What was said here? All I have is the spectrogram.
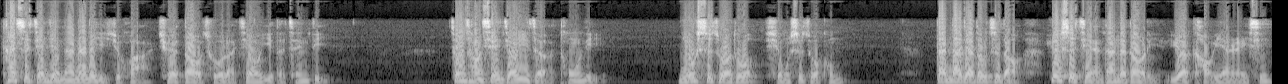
看似简简单单的一句话，却道出了交易的真谛。中长线交易者同理，牛市做多，熊市做空。但大家都知道，越是简单的道理，越考验人心。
